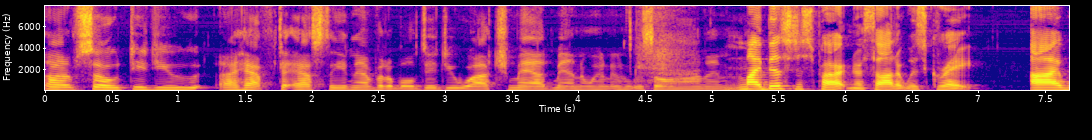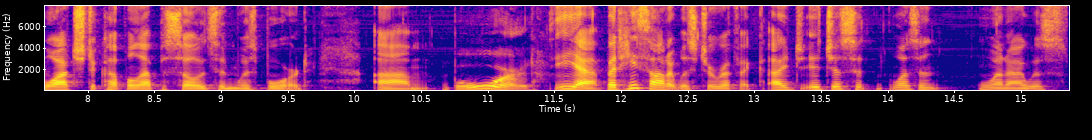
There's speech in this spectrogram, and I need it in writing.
Uh, so did you I have to ask the inevitable did you watch Mad Men when it was on and my business partner thought it was great. I watched a couple episodes and was bored um, bored yeah but he thought it was terrific I, it just it wasn't what I was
